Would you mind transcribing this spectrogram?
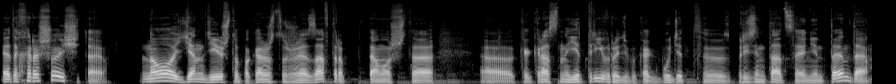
это хорошо, я считаю. Но я надеюсь, что покажут уже завтра, потому что как раз на E3 вроде бы как будет э, презентация Nintendo,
